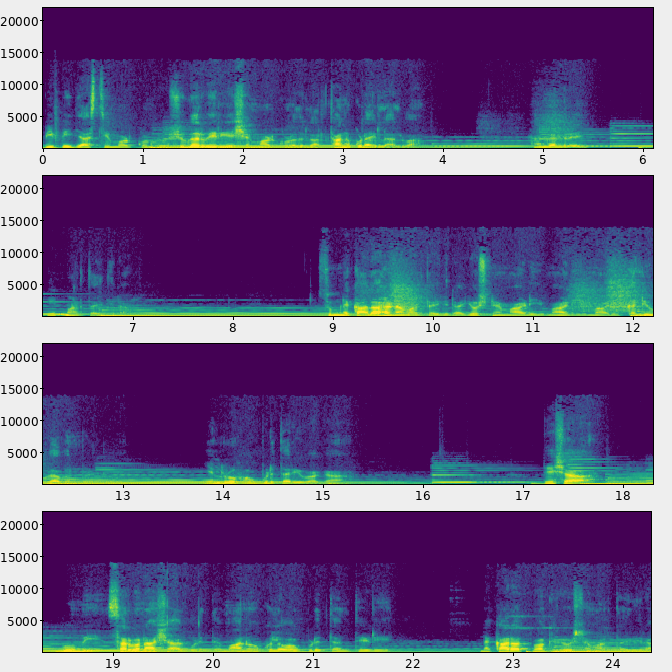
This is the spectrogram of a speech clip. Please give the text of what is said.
ಬಿ ಪಿ ಜಾಸ್ತಿ ಮಾಡಿಕೊಂಡು, ಶುಗರ್ ವೇರಿಯೇಷನ್ ಮಾಡ್ಕೊಳ್ಳೋದ್ರಲ್ಲಿ ಅರ್ಥನೂ ಕೂಡ ಇಲ್ಲ ಅಲ್ವಾ? ಹಾಗಾದರೆ ಏನು ಮಾಡ್ತಾ ಇದ್ದೀರಾ? ಸುಮ್ಮನೆ ಕಾಲಹರಣ ಮಾಡ್ತಾ ಇದ್ದೀರಾ? ಯೋಚನೆ ಮಾಡಿ ಮಾಡಿ ಮಾಡಿ, ಕಲಿಯುಗ ಬಂದ್ಬಿಡ್ತು. ಎಲ್ಲರೂ ಹೋಗ್ಬಿಡ್ತಾರೆ ಇವಾಗ. ದೇಶ ಭೂಮಿ ಸರ್ವನಾಶ ಆಗ್ಬಿಡುತ್ತೆ ಮಾನವ ಕುಲ ಹೋಗ್ಬಿಡುತ್ತೆ ಅಂಥೇಳಿ ನಕಾರಾತ್ಮಕ ಯೋಚನೆ ಮಾಡ್ತಾ ಇದ್ದೀರಾ?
